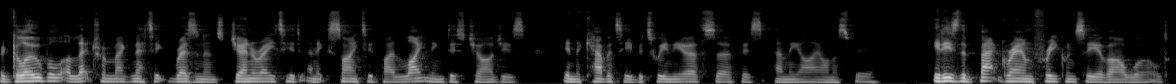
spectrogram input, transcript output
a global electromagnetic resonance generated and excited by lightning discharges in the cavity between the Earth's surface and the ionosphere. It is the background frequency of our world,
